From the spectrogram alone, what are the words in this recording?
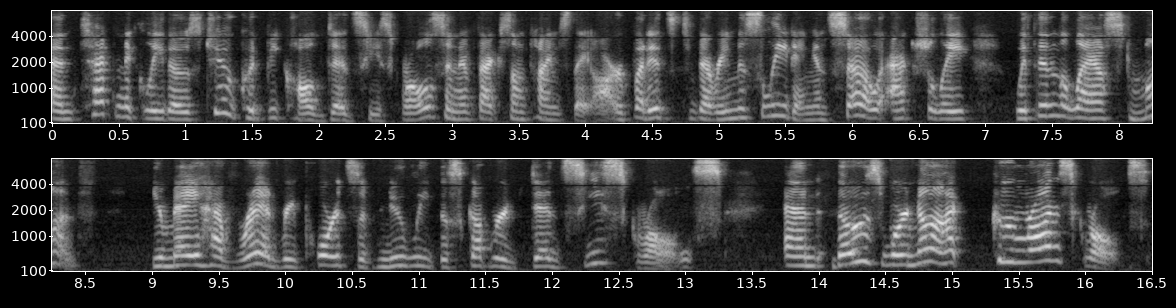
And technically, those two could be called Dead Sea Scrolls. And in fact, sometimes they are, but it's very misleading. And so, actually, within the last month, you may have read reports of newly discovered Dead Sea Scrolls. And those were not Qumran scrolls.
